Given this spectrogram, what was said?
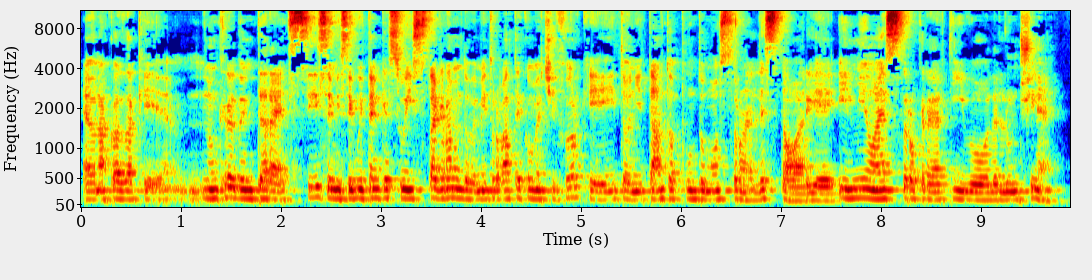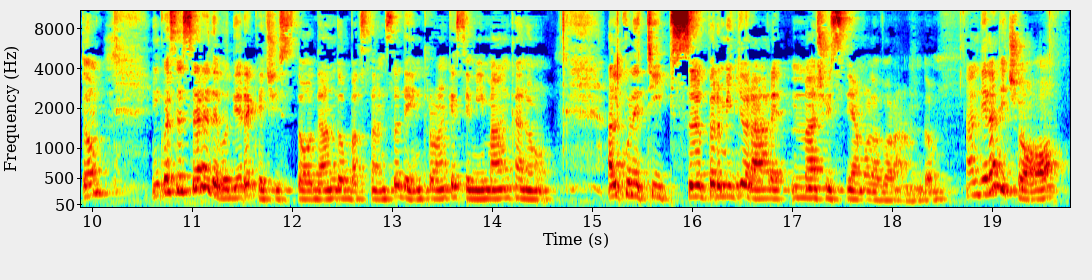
è una cosa che non credo interessi, se mi seguite anche su Instagram dove mi trovate come C4Kate, ogni tanto appunto mostro nelle storie il mio estro creativo dell'uncinetto. In queste serie devo dire che ci sto dando abbastanza dentro, anche se mi mancano alcune tips per migliorare, ma ci stiamo lavorando. Al di là di ciò,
